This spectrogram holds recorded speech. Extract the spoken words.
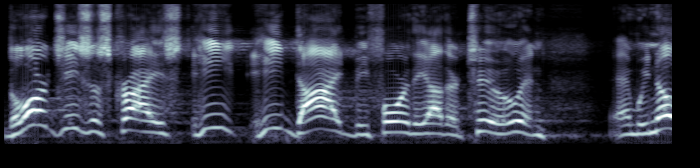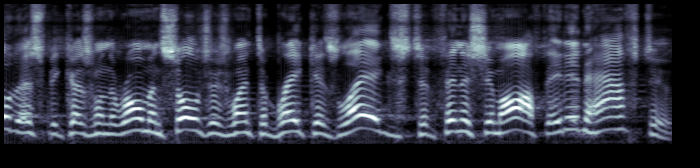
The Lord Jesus Christ, he, he died before the other two, and, and we know this because when the Roman soldiers went to break his legs to finish him off, they didn't have to.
